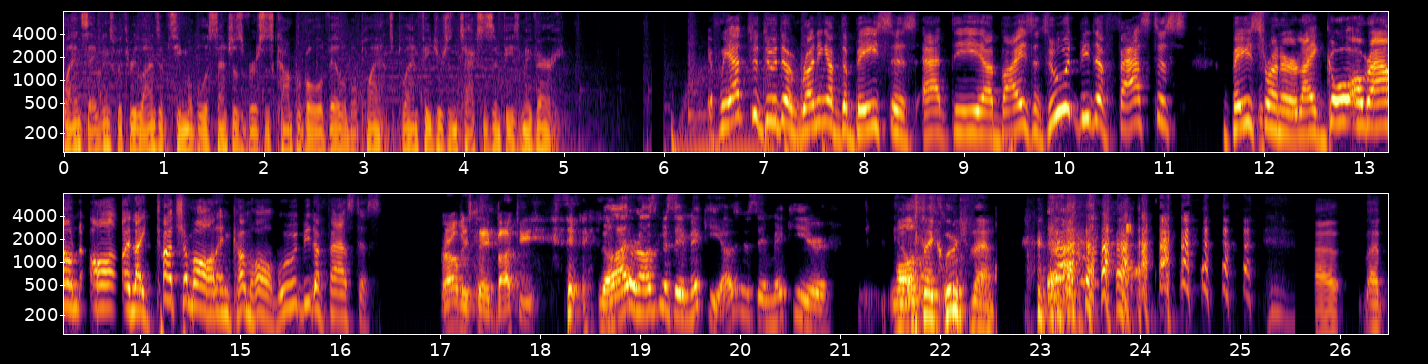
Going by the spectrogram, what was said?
Plan savings with three lines of T Mobile Essentials versus comparable available plans. Plan features and taxes and fees may vary. If we had to do the running of the bases at the uh, Bisons, who would be the fastest base runner? Like go around, all, like touch them all and come home. Who would be the fastest? Probably say Bucky. no, I don't know. I was going to say Mickey. I was going to say Mickey or. I'll say Klooch then. uh, that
